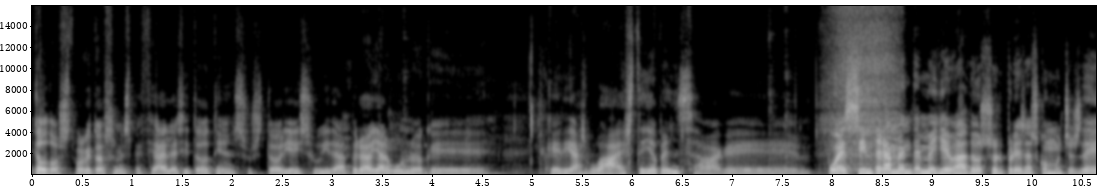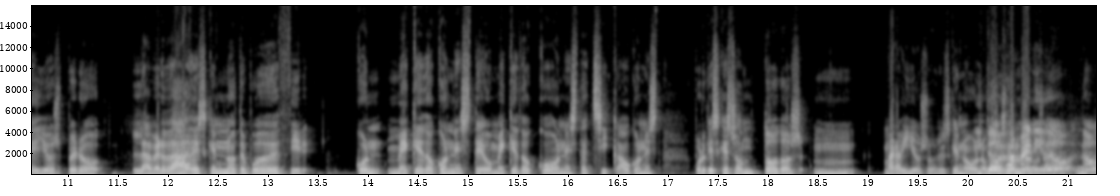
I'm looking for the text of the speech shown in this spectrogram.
todos, porque todos son especiales y todos tienen su historia y su vida, pero ¿hay alguno que, que digas, guau, este yo pensaba que... Pues sinceramente me lleva dos sorpresas con muchos de ellos, pero la verdad es que no te puedo decir, con, me quedo con este o me quedo con esta chica o con este... Porque es que son todos mm, maravillosos. Es que no, y todos han venido ¿no?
